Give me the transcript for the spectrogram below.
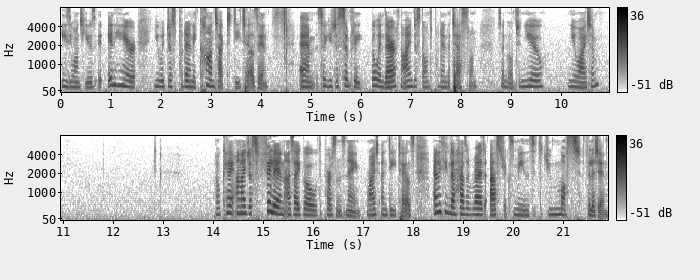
easy one to use. In here you would just put any contact details in. Um, so you just simply go in there. Now I'm just going to put in a test one. So I'm going to new, new item okay and I just fill in as I go the person's name right and details. Anything that has a red asterisk means that you must fill it in.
